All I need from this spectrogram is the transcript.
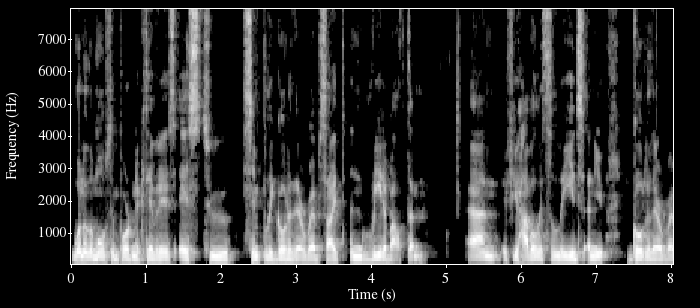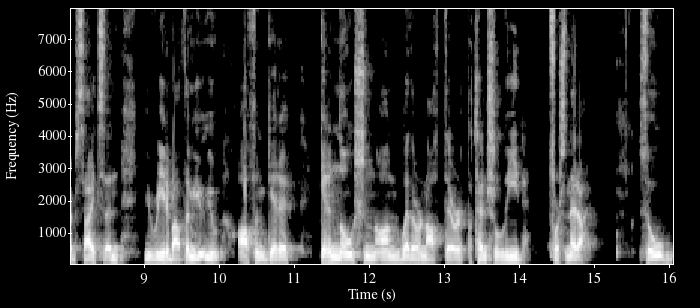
one of the most important activities is to simply go to their website and read about them. And if you have a list of leads and you go to their websites and you read about them, you, you often get a get a notion on whether or not they're a potential lead for Xeneta. So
